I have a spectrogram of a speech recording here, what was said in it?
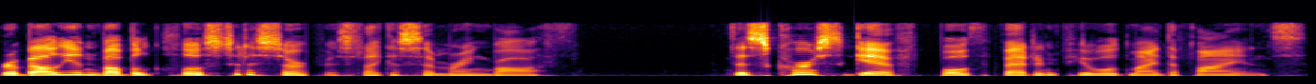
Rebellion bubbled close to the surface like a simmering broth. This cursed gift both fed and fueled my defiance.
